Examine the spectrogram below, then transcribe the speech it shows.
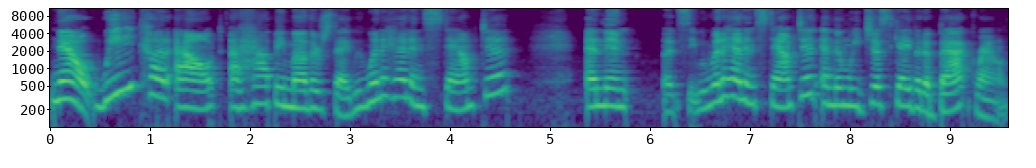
Now, we cut out a Happy Mother's Day. We went ahead and stamped it. And then, let's see, we went ahead and stamped it. And then we just gave it a background.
